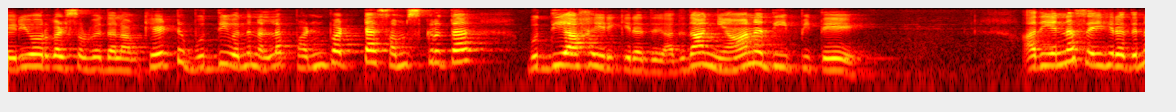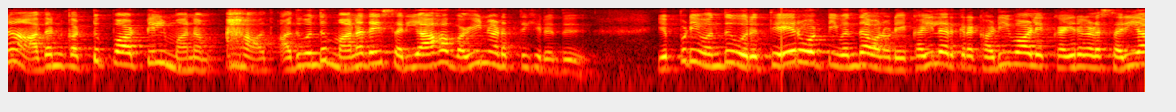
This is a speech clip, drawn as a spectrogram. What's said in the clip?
பெரியோர்கள் சொல்வதெல்லாம் கேட்டு புத்தி வந்து நல்ல பண்பட்ட சம்ஸ்கிருத புத்தியாக இருக்கிறது. அதுதான் ஞான தீபித்தே அது என்ன செய்கிறதுன்னா அதன் கட்டுப்பாட்டில் மனம். அது வந்து மனதை சரியாக வழி நடத்துகிறது. எப்படி வந்து ஒரு தேரோட்டி வந்து அவனுடைய கையில இருக்கிற கடிவாளி கயிறுகளை சரியா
